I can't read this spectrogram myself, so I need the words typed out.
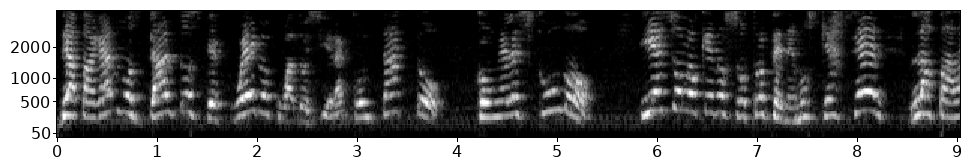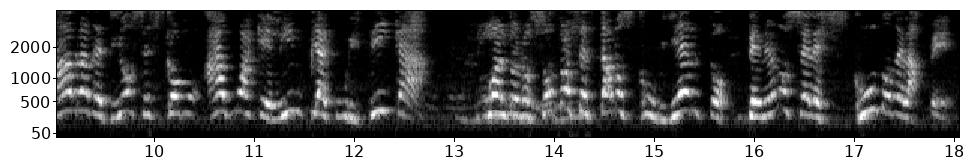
de apagar los dardos de fuego cuando hicieran contacto con el escudo. Y eso es lo que nosotros tenemos que hacer. La palabra de Dios es como agua que limpia y purifica. Cuando nosotros estamos cubiertos, tenemos el escudo de la fe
